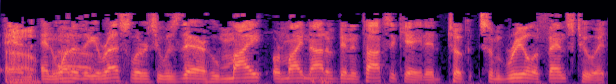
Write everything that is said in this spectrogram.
And, Oh. and one of the oh. wrestlers who was there, who might or might not have been intoxicated, took some real offense to it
